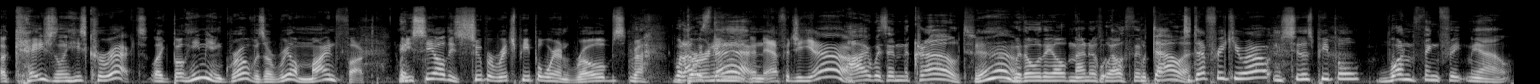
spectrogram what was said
occasionally he's correct. Like Bohemian Grove is a real mind fucked. When you see all these super rich people wearing robes, Right. Well, I was burning there. an effigy, yeah. I was in the crowd Yeah. with all the old men of wealth and Would that- power. did that freak you out? You see those people? One thing freaked me out.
